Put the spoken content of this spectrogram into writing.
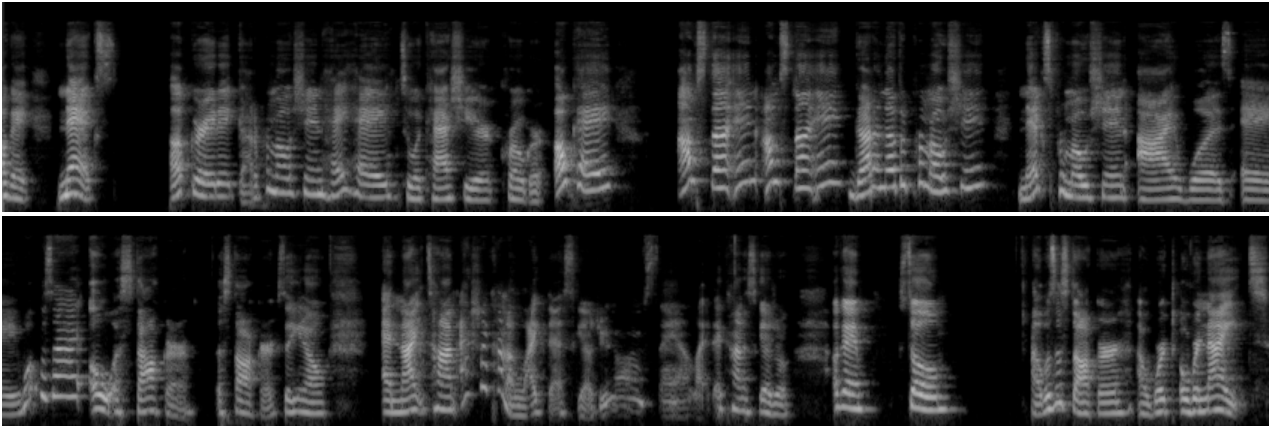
Okay. Next, upgraded, got a promotion. Hey, hey, to a cashier, Kroger. Okay. I'm stunting. I'm stunting. Got another promotion. Next promotion, I was a, what was I? Oh, a stocker. A stocker. So, you know, at nighttime, actually, I kind of like that schedule. You know what I'm saying? I like that kind of schedule. Okay. So I was a stocker. I worked overnight.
